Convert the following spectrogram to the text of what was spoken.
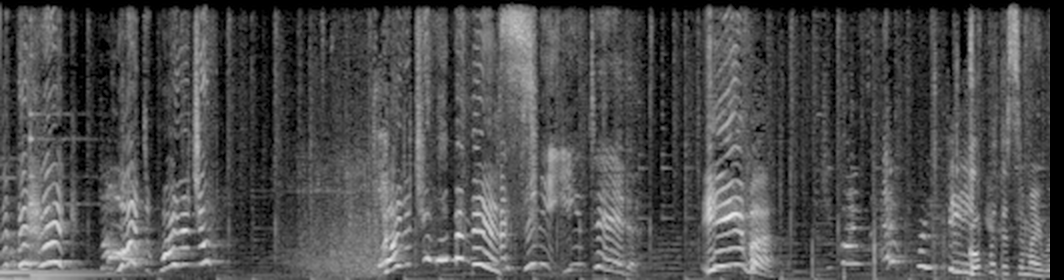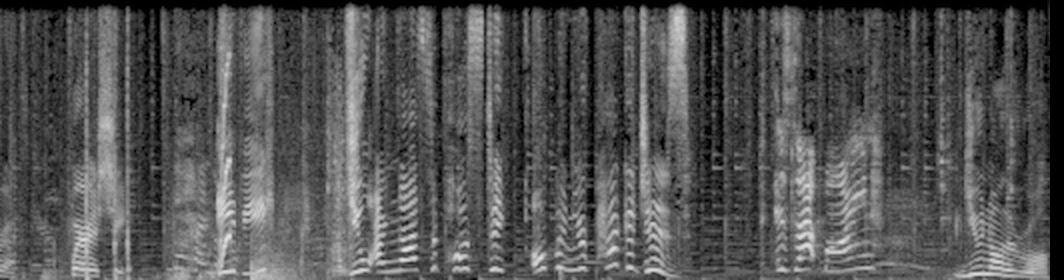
What the heck? What? Why did you? Why did you open I this? didn't. Eve did. Eve! She finds everything. Go put this in my room. Where is she? Evie, you are not supposed to open your packages. Is that mine? You know the rule.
